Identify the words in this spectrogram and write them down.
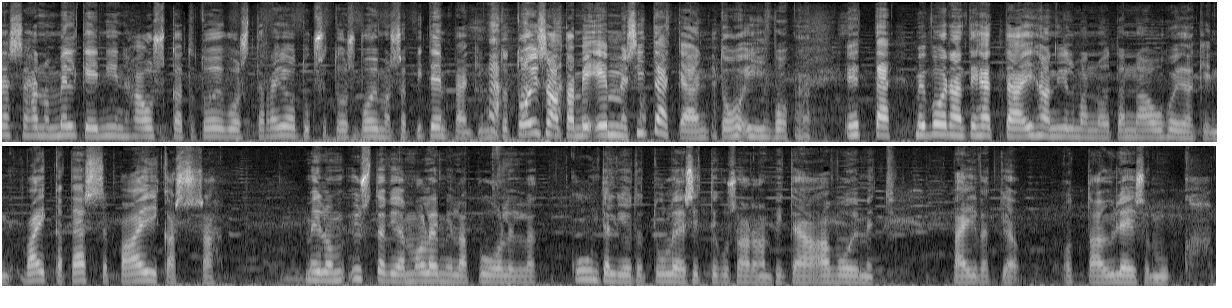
Tässähän on melkein niin hauskaa, että toivoisi, että rajoitukset olisi voimassa pitempäänkin, mutta toisaalta me emme sitäkään toivo, että me voidaan tehdä tämä ihan ilman noita nauhojakin, vaikka tässä paikassa. Meillä on ystäviä molemmilla puolilla. Kuuntelijoita tulee sitten, kun saadaan pitää avoimet päivät ja ottaa yleisö mukaan.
